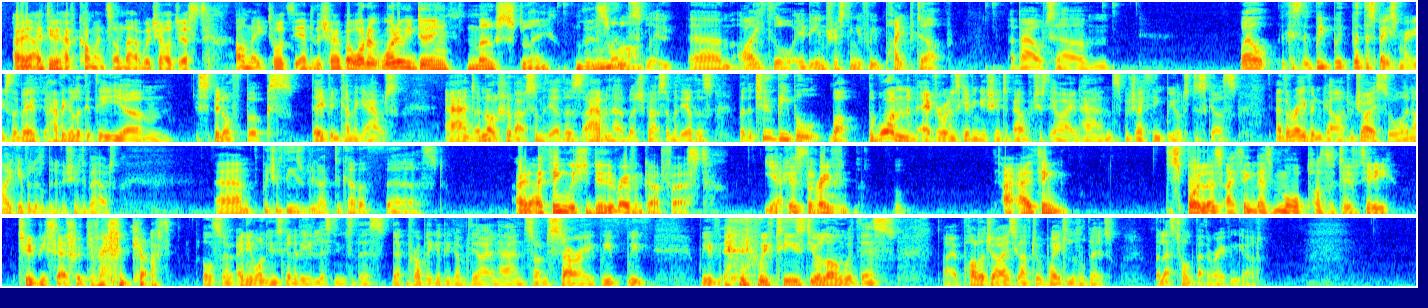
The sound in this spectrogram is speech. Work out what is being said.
I mean, I do have comments on that, which I'll just I'll make towards the end of the show. But what are, what are we doing mostly this month? Mostly, um, I thought it'd be interesting if we piped up about, um, well, because we, we with the Space Marines, like we're having a look at the um, spin-off books. They've been coming out, and I'm not sure about some of the others. I haven't heard much about some of the others, but the two people, well, the one everyone is giving a shit about, which is the Iron Hands, which I think we ought to discuss, and the Raven Guard, which I saw and I give a little bit of a shit about. Um, which of these would you like to cover first? I, I think we should do the Raven Guard first. Yeah, Because the people- Raven- I, I think spoilers. I think there's more positivity to be said with the Raven Guard. also anyone who's going to be listening to this they're probably going to come to the iron hand so i'm sorry we've we've we've we've teased you along with this i apologize you'll have to wait a little bit but let's talk about the raven guard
